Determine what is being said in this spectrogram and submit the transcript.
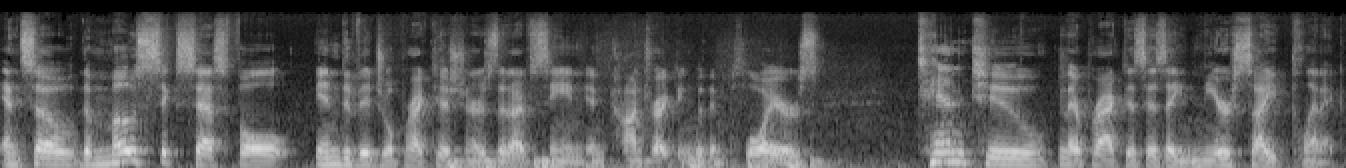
And so the most successful individual practitioners that I've seen in contracting with employers tend to in their practice as a near site clinic.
